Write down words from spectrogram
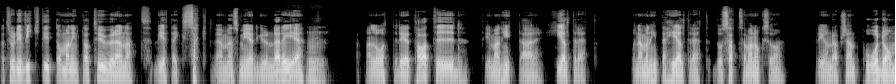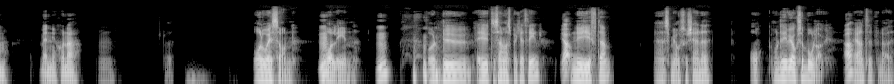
jag tror det är viktigt om man inte har turen att veta exakt vem ens medgrundare är Mm. att man låter det ta tid till man hittar helt rätt. Och när man hittar helt rätt, då satsar man också 300% på de människorna. Always on, Mm. all in. Mm. och du är ju tillsammans med Katrin, Ja. nygifta, eh, som jag också känner. Och hon driver också bolag, Ja. är entreprenör.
